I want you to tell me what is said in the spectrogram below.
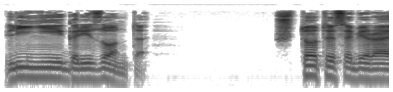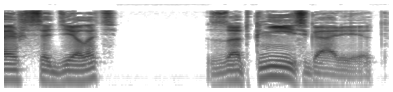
линии горизонта. «Что ты собираешься делать?» «Заткнись, Гарриет!»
